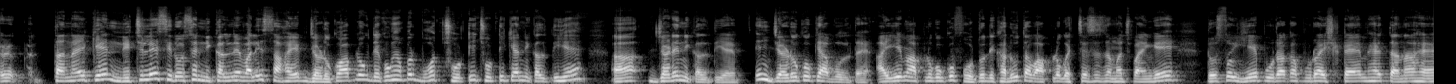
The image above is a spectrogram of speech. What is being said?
तनय के निचले सिरों से निकलने वाली सहायक जड़ों को आप लोग देखोगे, यहाँ पर बहुत छोटी छोटी क्या निकलती है? जड़ें निकलती है। इन जड़ों को क्या बोलते हैं? आइए मैं आप लोगों को फ़ोटो दिखा दूँ, तब आप लोग अच्छे से समझ पाएँगे। दोस्तों, ये पूरा का पूरा स्टेम है, तना है।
